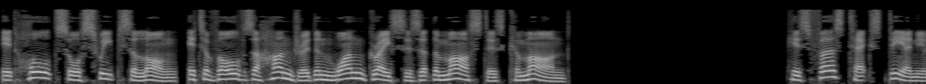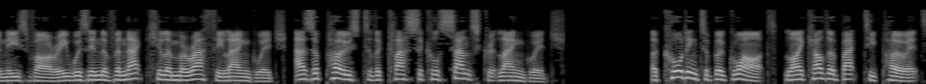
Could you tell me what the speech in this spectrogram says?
it halts or sweeps along, it evolves a hundred and one graces at the master's command. His first text Dnyaneshwari was in the vernacular Marathi language, as opposed to the classical Sanskrit language. According to Bhagwat, like other Bhakti poets,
